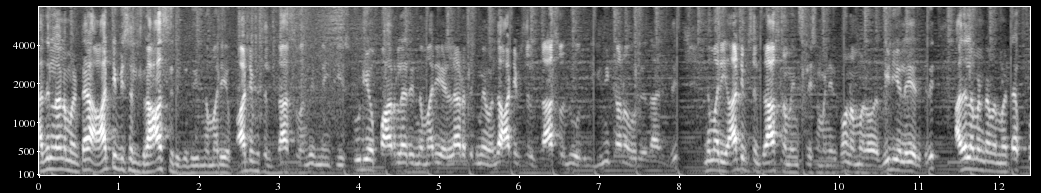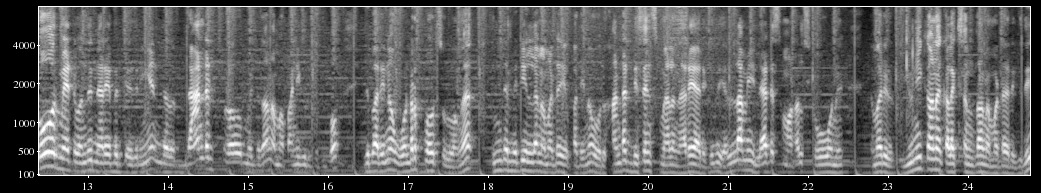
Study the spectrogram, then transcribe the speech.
அது இல்லாமல் நம்மகிட்ட ஆர்டிஃபிஷியல் கிராஸ் இருக்குது. இந்த மாதிரி ஆர்டிஃபிஷியல் கிராஸ் வந்து இன்னைக்கு ஸ்டூடியோ பார்லர் இந்த மாதிரி எல்லா இடத்துக்குமே வந்து ஆர்டிஃபிஷியல் கிராஸ் வந்து ஒரு யூனிக்கான ஒரு இதாக இருக்குது. இந்த மாதிரி ஆர்டிஃபிஷியல் கிராஸ் நம்ம இன்ஸ்டலேஷன் பண்ணியிருக்கோம். நம்மளோட வீடியோலேயே இருக்குது. அது இல்லாமல் நம்மகிட்ட ஃப்ளோர் மேட் வந்து நிறைய பேர் கேட்குறீங்க. இந்த பிராண்டட் ஃப்ளோர் மேட் தான் நம்ம பண்ணி கொடுத்துருக்கோம் இது பார்த்தீங்கன்னா ஒண்டர் ஃப்ளோர் சொல்லுவாங்க. இந்த மெட்டீரியல் தான் நம்மகிட்ட பார்த்தீங்கன்னா ஒரு ஹண்ட்ரட் டிசைன்ஸ் மேலே நிறையா இருக்குது. எல்லாமே லேட்டஸ்ட் மாடல் ஸ்டோனு இந்த மாதிரி யூனிக்கான கலெக்ஷன் தான் நம்மகிட்ட இருக்குது.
